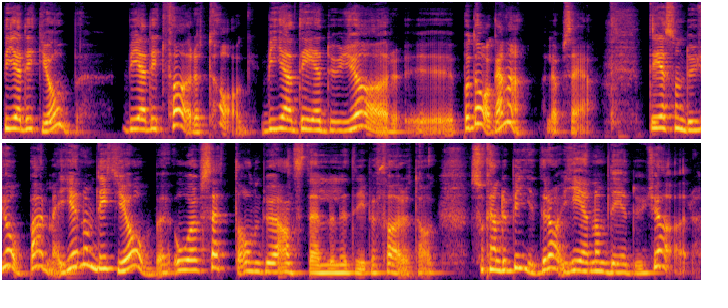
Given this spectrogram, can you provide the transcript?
via ditt jobb, via ditt företag, via det du gör eh, på dagarna. Jag säga. Det som du jobbar med, genom ditt jobb, oavsett om du är anställd eller driver företag, så kan du bidra genom det du gör.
